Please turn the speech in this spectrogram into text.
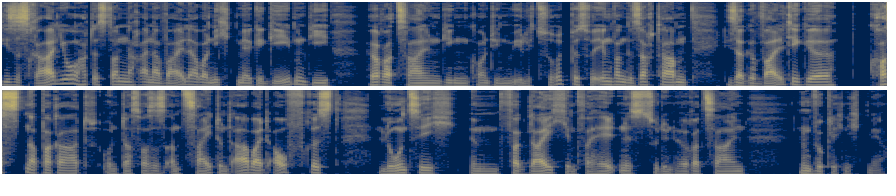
dieses Radio hat es dann nach einer Weile aber nicht mehr gegeben. Die Hörerzahlen gingen kontinuierlich zurück, bis wir irgendwann gesagt haben, dieser gewaltige Kostenapparat und das, was es an Zeit und Arbeit auffrisst, lohnt sich im Vergleich, im Verhältnis zu den Hörerzahlen nun wirklich nicht mehr.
